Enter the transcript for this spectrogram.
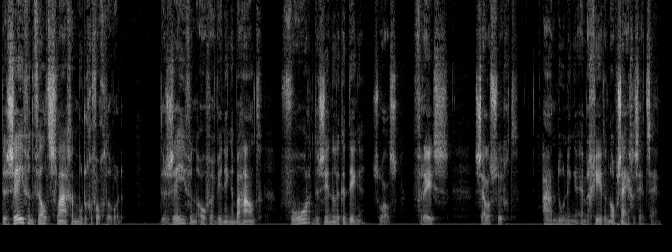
De zeven veldslagen moeten gevochten worden, de zeven overwinningen behaald voor de zinnelijke dingen, zoals vrees, zelfzucht, aandoeningen en begeerten opzij gezet zijn.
